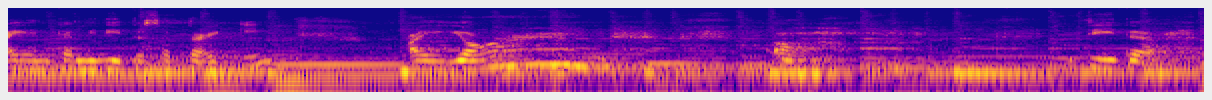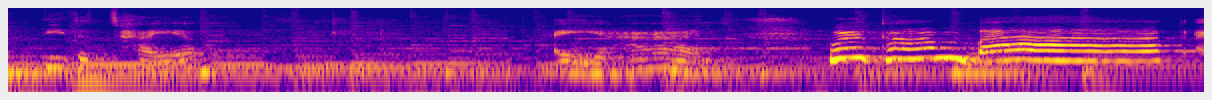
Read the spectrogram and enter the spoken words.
Ayan kami dito sa Turkey. Ayan. Oh. Dito. Dito tayo. Ayan. Welcome back!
